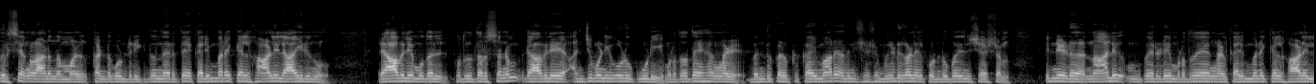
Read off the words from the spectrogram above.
ദൃശ്യങ്ങളാണ് നമ്മൾ കണ്ടുകൊണ്ടിരിക്കുന്നത്. നേരത്തെ കരിമ്പനയ്ക്കൽ ഹാളിലായിരുന്നു രാവിലെ മുതൽ പൊതുദർശനം രാവിലെ അഞ്ചു മണിയോടുകൂടി മൃതദേഹങ്ങൾ ബന്ധുക്കൾക്ക് കൈമാറി അതിനുശേഷം വീടുകളിൽ കൊണ്ടുപോയതിനു ശേഷം പിന്നീട് നാല് പേരുടെ മൃതദേഹങ്ങൾ കരിമ്പനയ്ക്കൽ ഹാളിൽ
